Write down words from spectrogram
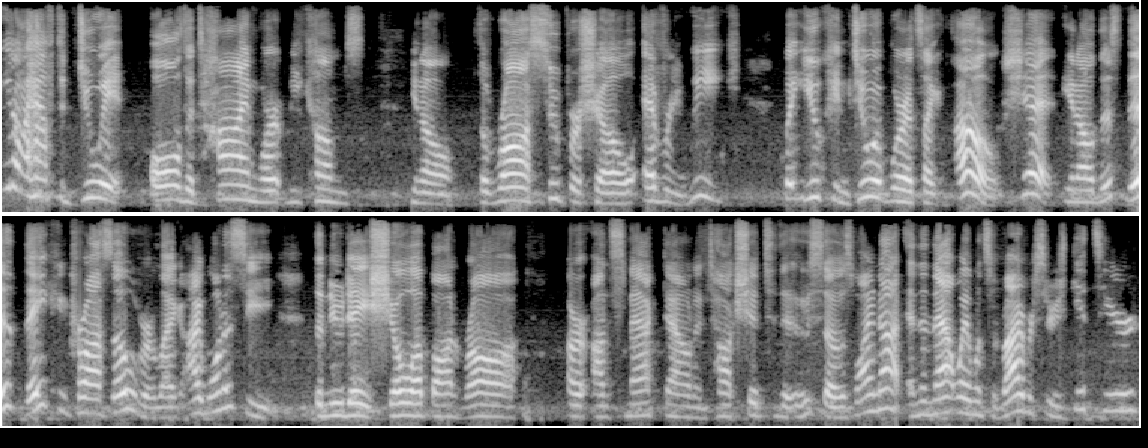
you don't have to do it all the time where it becomes, you know, the Raw Super Show every week, but you can do it where it's like, oh shit, you know, this, this they can cross over. Like I want to see the New Day show up on Raw or on SmackDown and talk shit to the Usos. Why not? And then that way, when Survivor Series gets here,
